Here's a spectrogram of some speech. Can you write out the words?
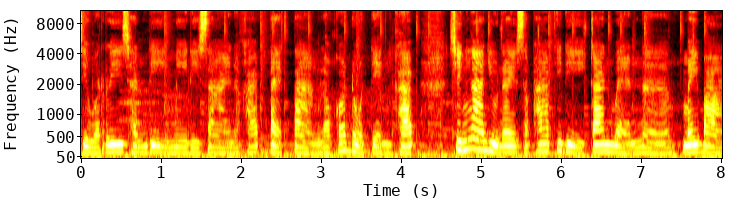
จิวเวลรี่ชั้นดีมีดีไซน์นะครับ แตกต่างแล้วก็โดดเด่นครับ ชิ้นงานอยู่ในสภาพที่ดีก้านแหวนหนาไม่บาง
